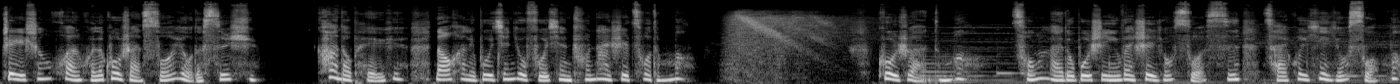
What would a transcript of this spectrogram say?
这一声唤回了顾阮所有的思绪，看到裴玉，脑海里不禁又浮现出那日做的梦。顾阮的梦。从来都不是因为日有所思才会夜有所梦，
